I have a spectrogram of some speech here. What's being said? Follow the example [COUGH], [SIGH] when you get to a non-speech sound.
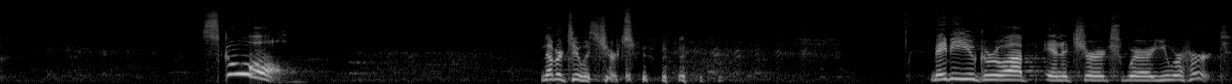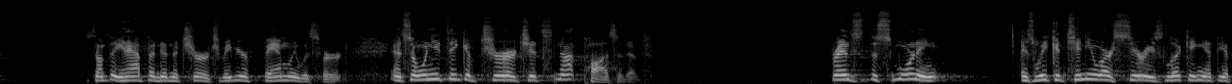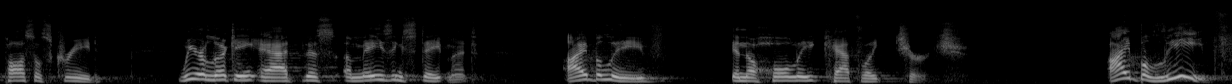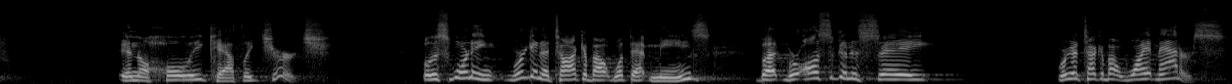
School. Number two is church. [LAUGHS] Maybe you grew up in a church where you were hurt. Something happened in the church. Maybe your family was hurt. And so when you think of church, it's not positive. Friends, this morning, as we continue our series looking at the Apostles' Creed, we are looking at this amazing statement I believe in the Holy Catholic Church. I believe in the Holy Catholic Church. Well, this morning, we're going to talk about what that means, but we're also going to say, we're going to talk about why it matters.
